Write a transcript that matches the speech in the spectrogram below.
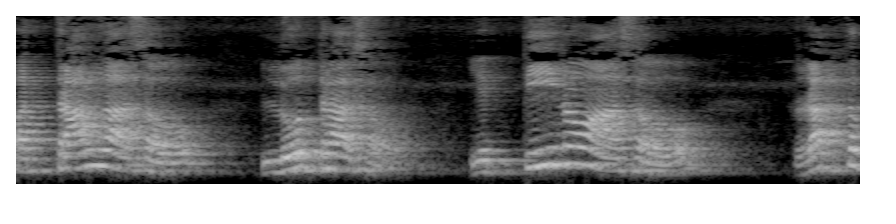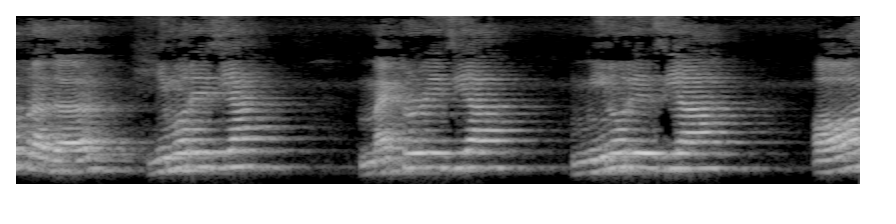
पत्रांगासव लोध्रासव ये तीनों आसव रक्त प्रदर हिमोरेजिया मेट्रोरेजिया मीनोरेजिया और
